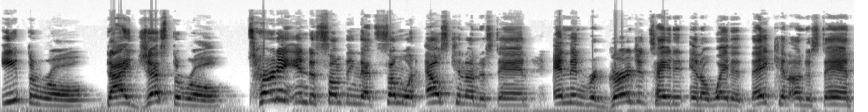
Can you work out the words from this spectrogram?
eat the roll, digest the roll, turn it into something that someone else can understand, and then regurgitate it in a way that they can understand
